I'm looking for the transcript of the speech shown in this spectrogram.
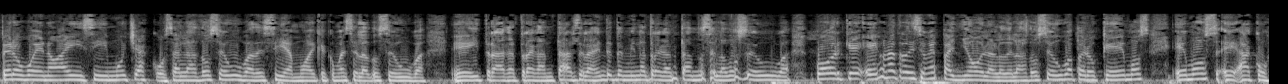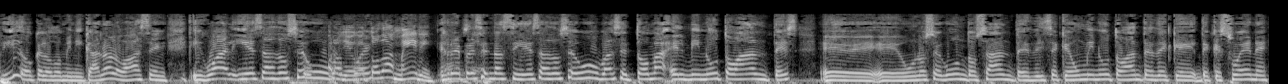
Pero bueno, ahí sí, muchas cosas. Las 12 uvas, decíamos, hay que comerse las 12 uvas eh, y traga, tragantarse. La gente termina tragantándose las 12 uvas. Porque es una tradición española lo de las 12 uvas, pero que hemos, hemos eh, acogido, que los dominicanos lo hacen igual. Y esas 12 uvas. Pero pues, toda América. Representan, sí, esas 12 uvas se toma el minuto antes, eh, eh, unos segundos antes, dice que un minuto antes de que, de que suene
